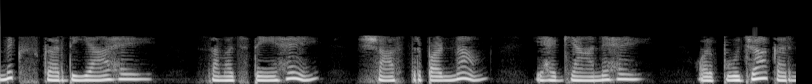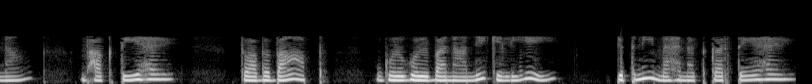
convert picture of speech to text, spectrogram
मिक्स कर दिया है, समझते हैं, शास्त्र पढ़ना यह ज्ञान है, और पूजा करना भक्ति है। तो अब बाप गुलगुल बनाने के लिए कितनी मेहनत करते हैं।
